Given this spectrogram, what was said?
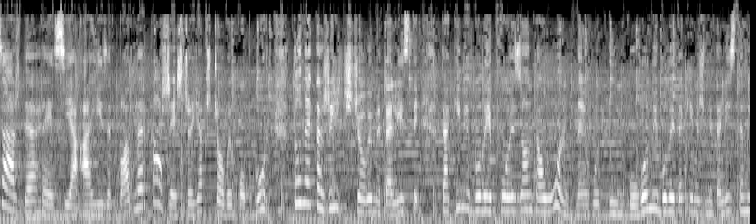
завжди агресія. А Гізер Батлер каже, що якщо ви поп-гурт, то не кажіть, що ви металісти. Такими були Poison та Warrant, на його думку. Вони були такими ж металістами,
